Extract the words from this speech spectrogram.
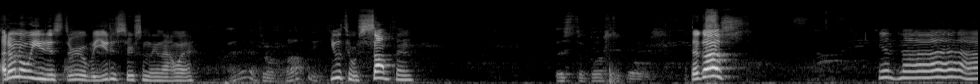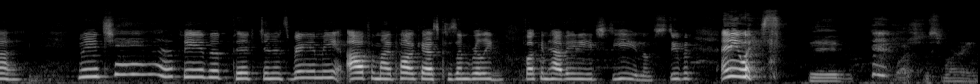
I don't know what you just threw, but you just threw something that way. I didn't throw nothing. You threw something. It's the ghost of ghosts. The ghost. in my reaching a fever pitch, and it's bringing me off of my podcast because I'm really fucking have ADHD and I'm stupid. Anyways, Babe, watch the swearing.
